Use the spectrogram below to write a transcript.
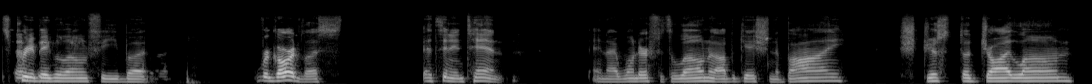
it's a pretty big loan fee, but regardless, it's an intent, and I wonder if it's a loan, an obligation to buy, just a dry loan.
